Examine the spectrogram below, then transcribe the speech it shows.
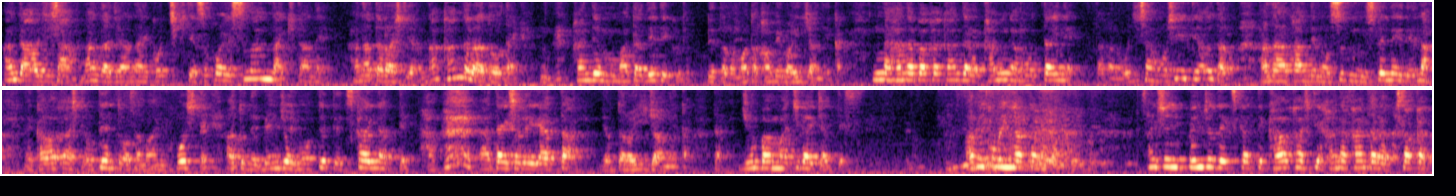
あんだおじさんなんだじゃないこっち来てそこへ座んな来たね。鼻垂らしてやんな噛んだらどうだい、うん、噛んでもまた出てくる。出たらまた噛めばいいじゃねえか。んな鼻ばか噛んだら髪がもったいねえ。だからおじさん教えてやるだろ鼻は噛んでもすぐに捨てねえでな。乾かしてお天道様に干して後で便所へ持ってって使いなって。は あたいそれやった。やったらいいじゃねえか。順番間違えちゃって。あべこべになったのか。最初に便所で使って乾かして鼻かんだら臭かっ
